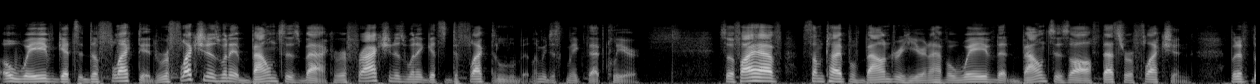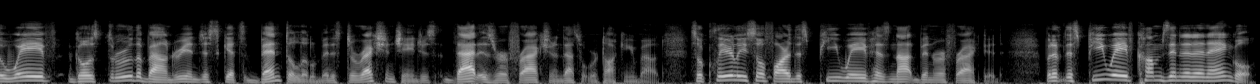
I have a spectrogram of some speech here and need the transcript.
a wave gets deflected. Reflection is when it bounces back. Refraction is when it gets deflected a little bit. Let me just make that clear. So if I have some type of boundary here, and I have a wave that bounces off, that's reflection. But if the wave goes through the boundary and just gets bent a little bit, its direction changes, that is refraction, and that's what we're talking about. So clearly, so far, this p wave has not been refracted. But if this p wave comes in at an angle,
